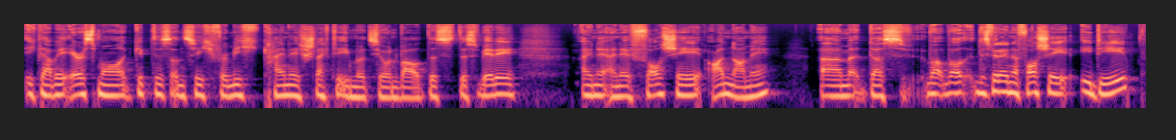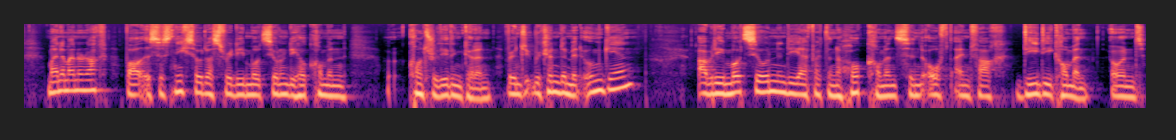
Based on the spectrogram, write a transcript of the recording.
ich glaube, erstmal gibt es an sich für mich keine schlechte Emotion, weil das, das wäre eine, eine falsche Annahme. Ähm, das, weil, weil, das wäre eine falsche Idee, meiner Meinung nach, weil es ist nicht so, dass wir die Emotionen, die hier kommen, kontrollieren können. Wir, wir können damit umgehen, Aber die Emotionen, die einfach dann hochkommen, sind oft einfach die, die kommen. Und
